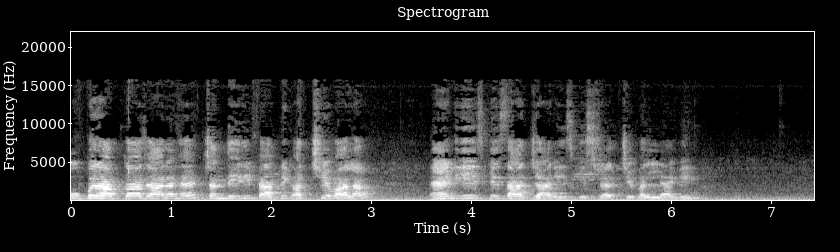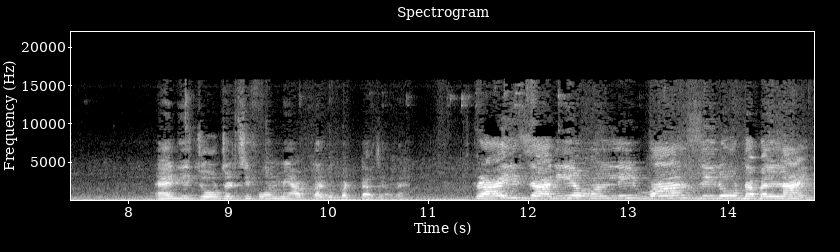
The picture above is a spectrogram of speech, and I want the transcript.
ऊपर आपका आ जा रहा है चंदेरी फैब्रिक, अच्छे वाला। एंड ये इसके साथ जा रही है इसकी स्ट्रेचेबल लेगिंग एंड ये जॉर्जेट सिफोन में आपका दुपट्टा जा रहा है। प्राइस जा रही है only one zero double nine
